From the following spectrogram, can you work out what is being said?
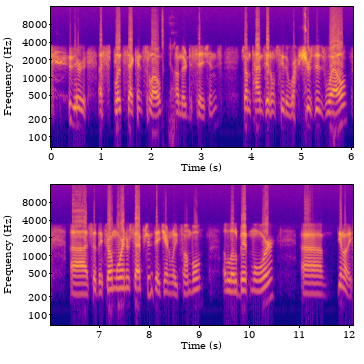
they're a split second slow yep. on their decisions. Sometimes they don't see the rushers as well, uh, so they throw more interceptions. They generally fumble a little bit more. Uh, you know, they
